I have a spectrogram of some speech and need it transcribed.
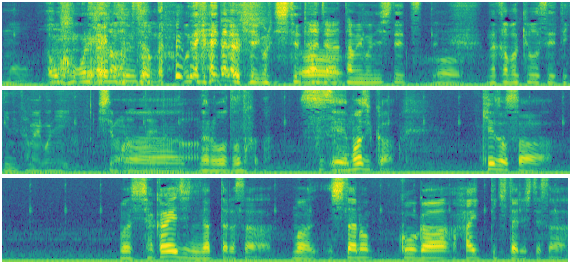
もうお願いだ。そうお願いだから敬語にして じゃあタメ語にしてっつってうん。半ば強制的にタメ語にしてもらったりとあかーなるほどな。すえーマジか。けどさまあ社会人になったらさまあ下の子が入ってきたりしてさ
